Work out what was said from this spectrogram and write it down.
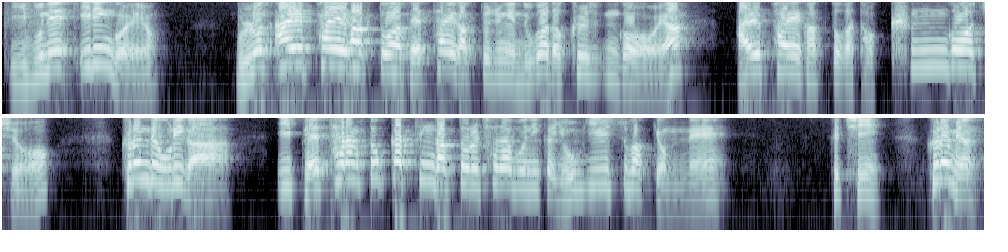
2분의 1인 거예요. 물론 알파의 각도와 베타의 각도 중에 누가 더 큰 거야? 알파의 각도가 더 큰 거죠. 그런데 우리가 이 베타랑 똑같은 각도를 찾아보니까 여기일 수밖에 없네. 그치? 그러면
